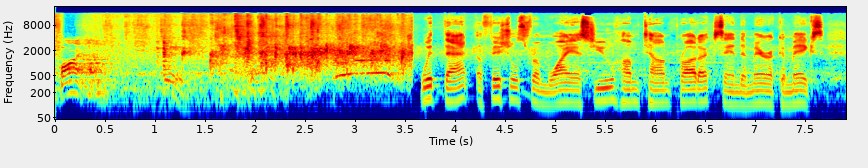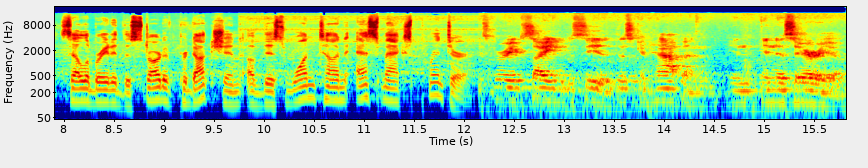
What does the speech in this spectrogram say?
fun. With that, officials from YSU, Humtown Products, and America Makes celebrated the start of production of this one-ton S-Max printer. It's very exciting to see that this can happen in, in this area.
